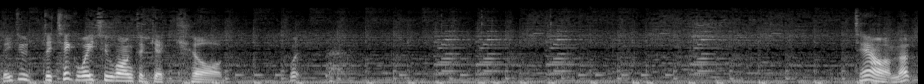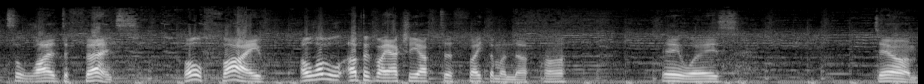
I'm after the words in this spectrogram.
They do- they take way too long to get killed. What? Damn, that's a lot of defense. Level 5? I'll level up if I actually have to fight them enough, huh? Anyways. Damn,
